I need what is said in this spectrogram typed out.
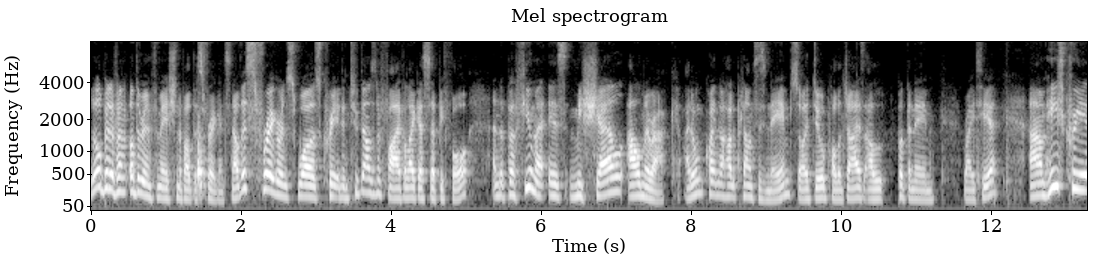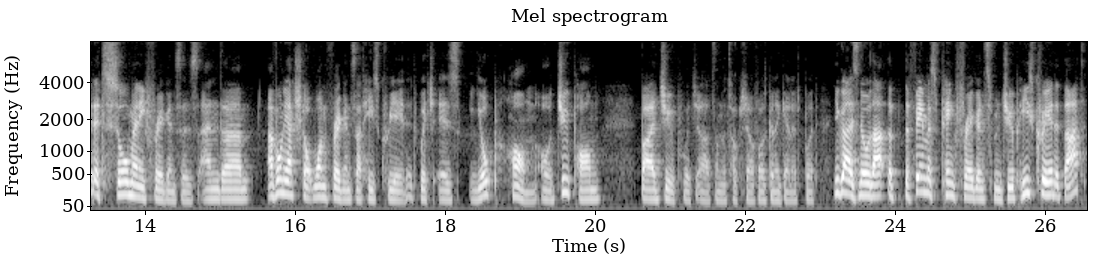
little bit of other information about this fragrance. Now, this fragrance was created in 2005, like I said before, and the perfumer is Michel Almirac. I don't quite know how to pronounce his name, so I do apologize. I'll put the name right here. Um, he's created so many fragrances, and um, I've only actually got one fragrance that he's created, which is Yop Hom or Joop Homme by Joop, which uh, it's on the top shelf. I was going to get it, but you guys know that. The, the famous pink fragrance from Joop, he's created that.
